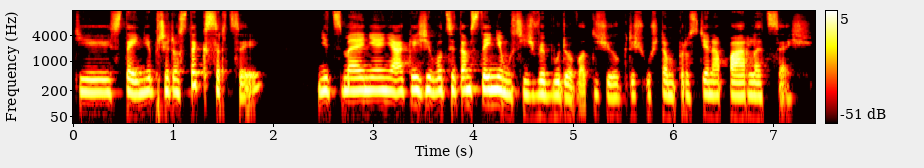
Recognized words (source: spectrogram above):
ti stejně přiroste k srdci, nicméně nějaký život si tam stejně musíš vybudovat, že jo, když už tam prostě na pár let seš.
